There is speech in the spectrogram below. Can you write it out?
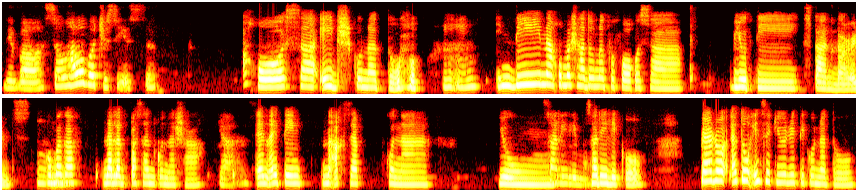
'Di ba? So, how about you, sis? Ako, sa age ko na to, Mm-mm. hindi na ako masyadong nagfo-focus sa beauty standards. Mm-mm. Kumbaga, nalagpasan ko na siya. Yes. And I think, na-accept ko na yung Sarili mo. sarili ko. Pero etong insecurity ko na to,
